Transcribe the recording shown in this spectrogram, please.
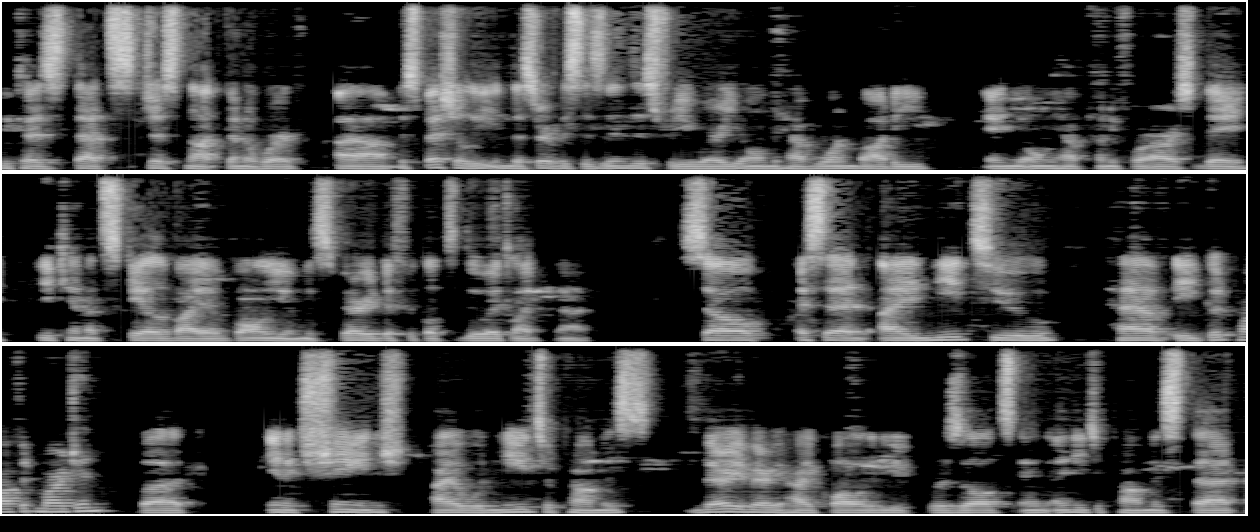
because that's just not going to work, um, especially in the services industry where you only have one body and you only have 24 hours a day. You cannot scale via volume. It's very difficult to do it like that. So I said, I need to have a good profit margin, but in exchange, I would need to promise very, very high quality results. And I need to promise that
